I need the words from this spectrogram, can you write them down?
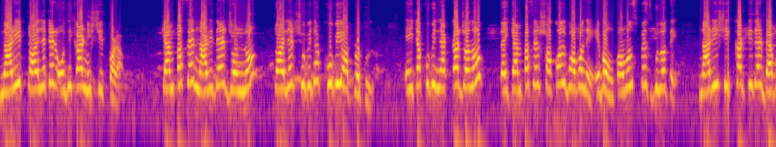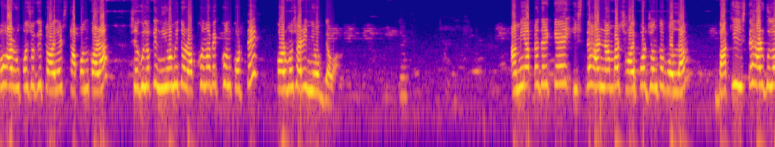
নারীর টয়লেটের অধিকার নিশ্চিত করা। ক্যাম্পাসের নারীদের জন্য টয়লেট সুবিধা খুবই অপ্রতুল। এইটা খুবই ন্যাক্কারজনক, তাই ক্যাম্পাসের সকল ভবনে এবং কমন স্পেসগুলোতে নারী শিক্ষার্থীদের ব্যবহার উপযোগী টয়লেট স্থাপন করা, সেগুলোকে নিয়মিত রক্ষণাবেক্ষণ করতে কর্মচারী নিয়োগ দেওয়া। আমি আপনাদেরকে ইশতেহার নাম্বার ছয় পর্যন্ত বললাম। বাকি ইশতেহারগুলো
